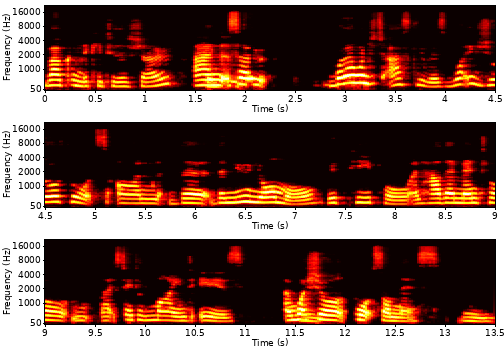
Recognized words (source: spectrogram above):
Welcome, Nikki, to the show. And so, what I wanted to ask you is, what is your thoughts on the the new normal with people and how their mental like state of mind is And what's mm. your thoughts on this? Mm.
